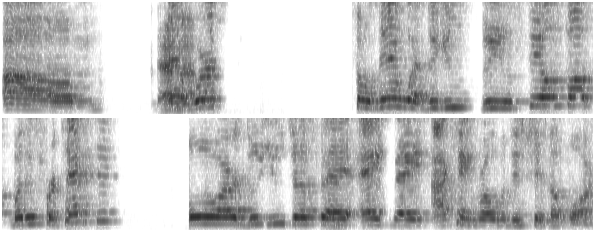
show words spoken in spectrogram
Um, at matters. worst. So then what? Do you do you still fuck but it's protected? Or do you just say, hey babe, I can't roll with this shit no more?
